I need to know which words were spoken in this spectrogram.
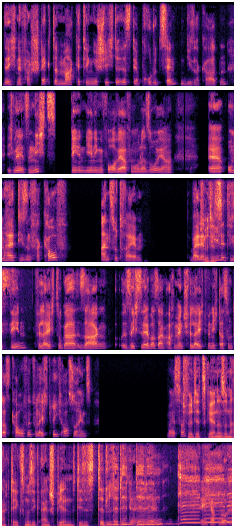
nicht eine versteckte Marketinggeschichte ist der Produzenten dieser Karten. Ich will jetzt nichts denjenigen vorwerfen oder so, ja, äh, um halt diesen Verkauf anzutreiben. Weil dann viele, die es sehen, vielleicht sogar sagen, sich selber sagen, ach Mensch, vielleicht, wenn ich das und das kaufe, vielleicht kriege ich auch so eins. Weißt du? Ich würde jetzt gerne so eine Akte X-Musik einspielen, dieses Ich habe nur.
